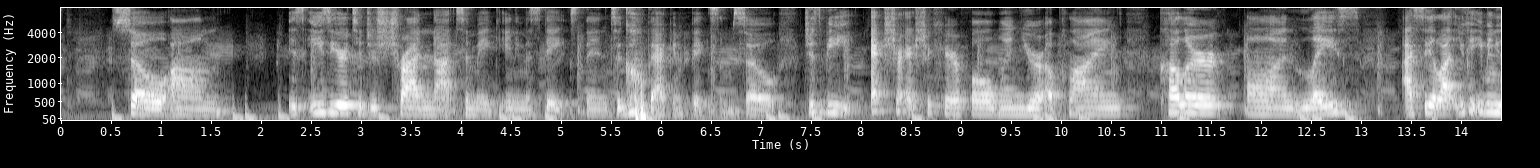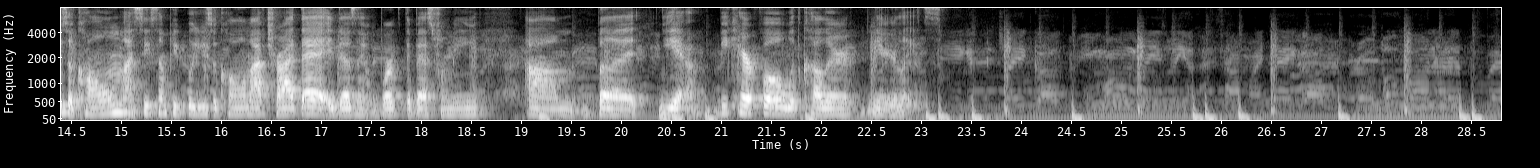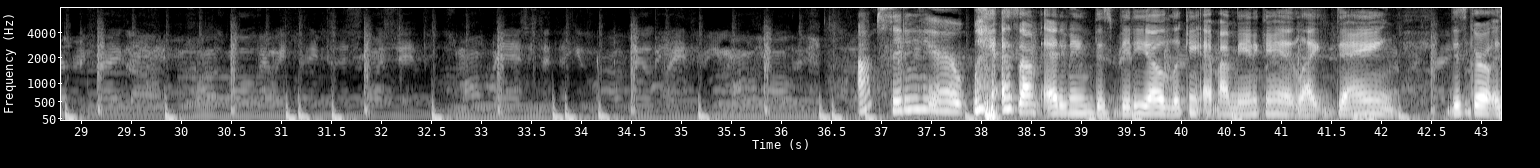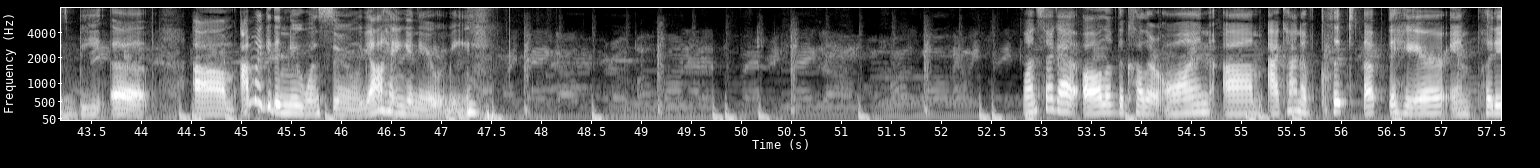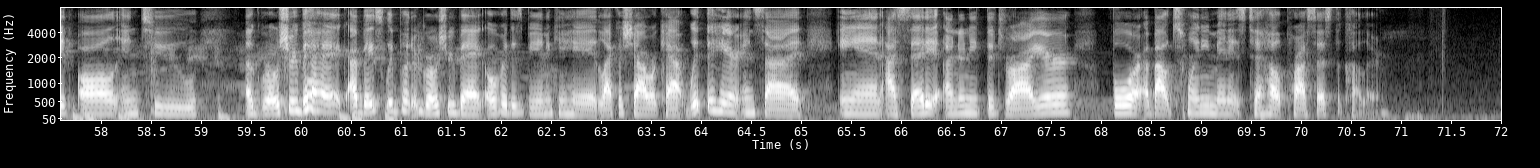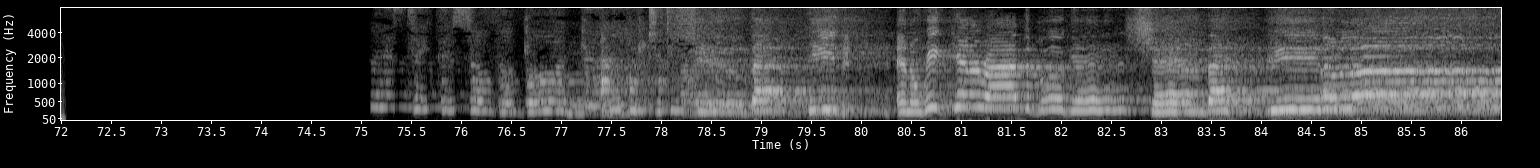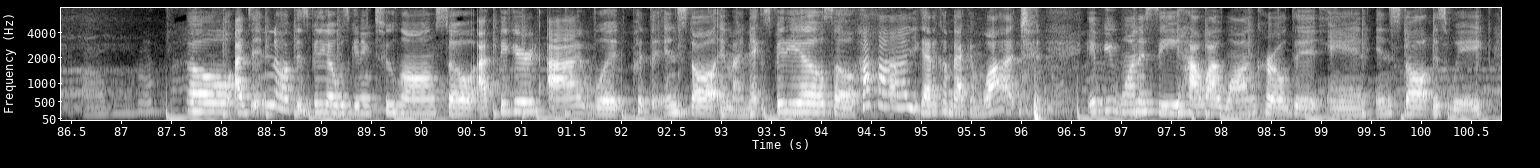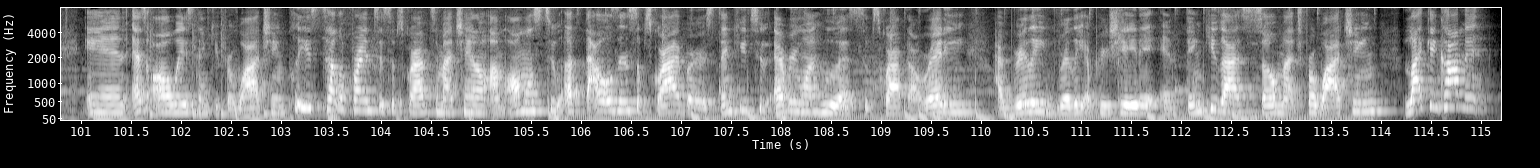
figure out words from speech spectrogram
So um, it's easier to just try not to make any mistakes than to go back and fix them. So just be extra, extra careful when you're applying color on lace. I see a lot, you can even use a comb. I see some people use a comb. I've tried that. It doesn't work the best for me. Um, but yeah, be careful with color near your lace. I'm sitting here as I'm editing this video looking at my mannequin head like, dang, this girl is beat up. Um, I'm going to get a new one soon. Y'all hang in there with me. Once I got all of the color on, um, I kind of clipped up the hair and put it all into a grocery bag. I basically put a grocery bag over this mannequin head like a shower cap with the hair inside and I set it underneath the dryer for about 20 minutes to help process the color. and we can ride the boogie, share that so I didn't know if this video was getting too long, so I figured I would put the install in my next video. So haha, you gotta come back and watch if you wanna see how I wand curled it and installed this wig. And as always, thank you for watching. Please tell a friend to subscribe to my channel. I'm almost to a thousand subscribers. Thank you to everyone who has subscribed already. I really, really appreciate it. And thank you guys so much for watching. Like and comment.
